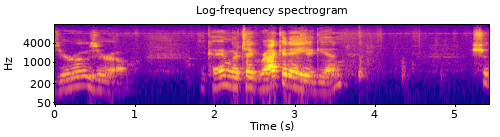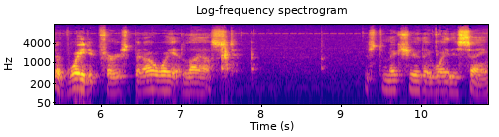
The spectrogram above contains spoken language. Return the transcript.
Zero, zero. Okay, I'm going to take racket A again. Should have weighed it first, but I'll weigh it last. Just to make sure they weigh the same.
